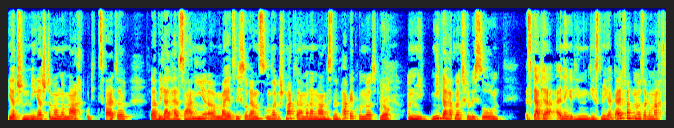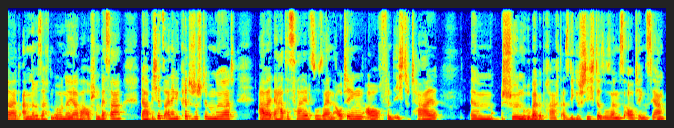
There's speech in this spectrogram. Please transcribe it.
die hat schon mega Stimmung gemacht. Gut, die zweite, war Bilal Halsani, ähm, war jetzt nicht so ganz unser Geschmack. Da haben wir dann mal ein bisschen den Park erkundet. Ja. Und Mika hat natürlich so, es gab ja einige, die, die es mega geil fanden, was er gemacht hat. Andere sagten, oh, naja, war auch schon besser. Da habe ich jetzt einige kritische Stimmen gehört. Aber er hat es halt so sein Outing auch, finde ich, total ähm, schön rübergebracht. Also die Geschichte so seines Outings, ja.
